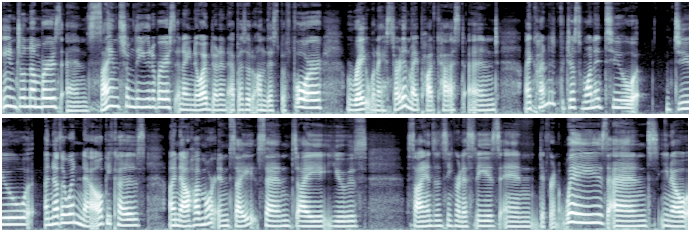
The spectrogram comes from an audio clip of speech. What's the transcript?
angel numbers and signs from the universe. And I know I've done an episode on this before, right when I started my podcast. And I kind of just wanted to do another one now because I now have more insights and I use signs and synchronicities in different ways. And you know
